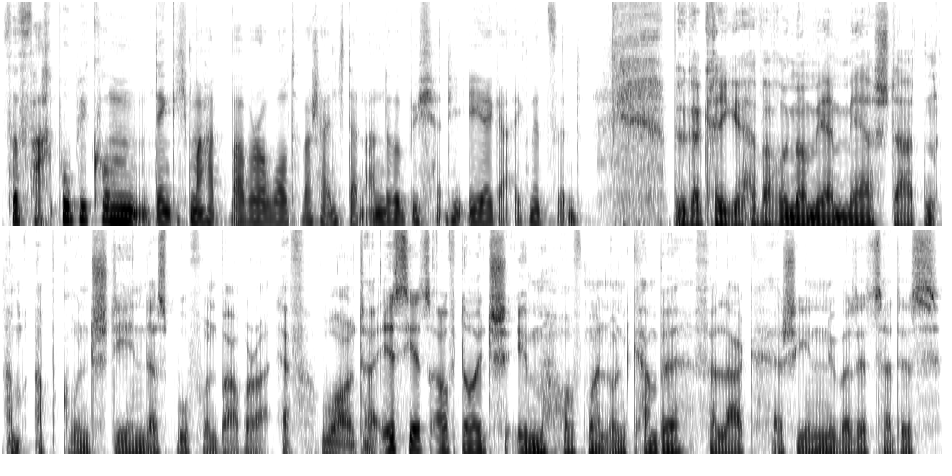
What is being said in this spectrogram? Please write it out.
Für Fachpublikum, denke ich mal, hat Barbara Walter wahrscheinlich dann andere Bücher, die eher geeignet sind. Bürgerkriege, warum immer mehr, mehr Staaten am Abgrund stehen. Das Buch von Barbara F. Walter ist jetzt auf Deutsch im Hoffmann und Kampe Verlag erschienen. Übersetzt hat es,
